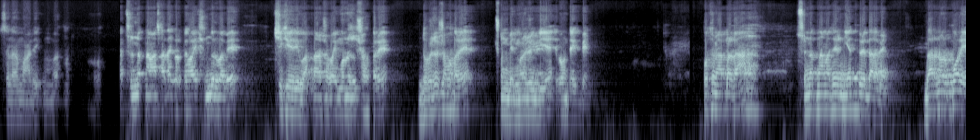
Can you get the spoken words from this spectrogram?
السلام عليكم ورحمة الله সুন্নত নামাজ আদায় করতে হয়, সুন্দরভাবে শিখিয়ে দিব। আপনারা সবাই মনোযোগ সহকারে, ধৈর্য সহকারে শুনবেন, মনোযোগ দিয়ে এবং দেখবেন। প্রথমে আপনারা সুন্নত নামাজের নিয়ত করে দাঁড়াবেন। দাঁড়ানোর পরে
